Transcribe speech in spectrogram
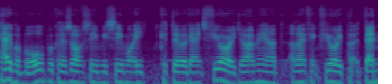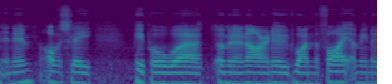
capable because obviously we've seen what he could do against Fury. Do you know what I mean? I, I don't think Fury put a dent in him. Obviously, people were umming and ahhing who'd won the fight. I mean, a,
